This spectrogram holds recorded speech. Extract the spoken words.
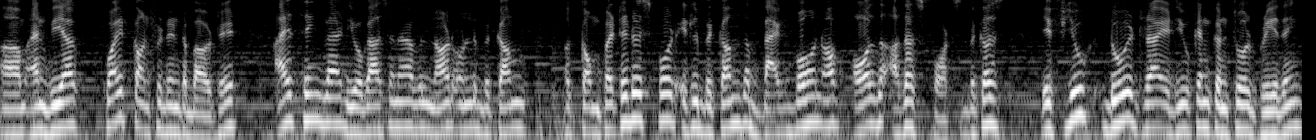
um, and we are quite confident about it i think that yogasana will not only become a competitive sport it will become the backbone of all the other sports. Because if you do it right, you can control breathing,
